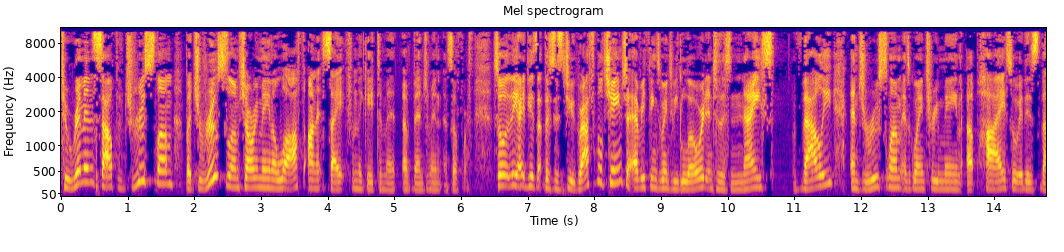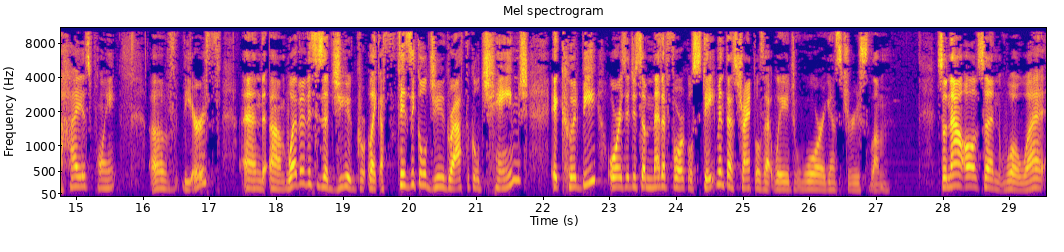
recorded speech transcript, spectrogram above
to Rimmon south of Jerusalem, but Jerusalem shall remain aloft on its site from the gate of Benjamin and so forth. So the idea is that there's this geographical change, that everything's going to be lowered into this nice valley, and Jerusalem is going to remain up high. So it is the highest point of the earth. And um, whether this is a geog- like a physical geographical change, it could be, or is it just a metaphorical statement trying to that wage war against Jerusalem? So now all of a sudden, whoa, what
